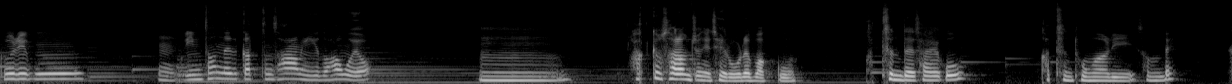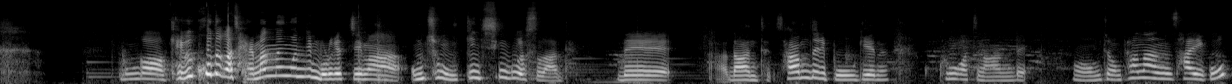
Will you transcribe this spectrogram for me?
그리고 음, 인터넷 같은 사람이기도 하고요. 음, 학교 사람 중에 제일 오래 봤고, 같은 데 살고, 같은 동아리 선배? 뭔가 개그 코드가 잘 맞는 건지 모르겠지만 엄청 웃긴 친구였어 나한테. 내 아, 나한테 사람들이 보기에는 꼭 그런 것 같진 않은데 어, 엄청 편한 사이고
